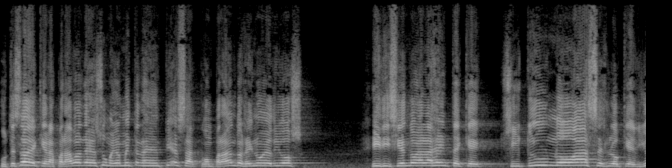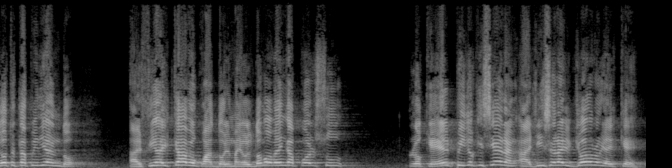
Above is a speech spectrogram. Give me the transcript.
Usted sabe que las palabras de Jesús mayormente las empieza comparando el reino de Dios y diciéndole a la gente que si tú no haces lo que Dios te está pidiendo, al fin y al cabo, cuando el mayordomo venga por su lo que él pidió que hicieran, allí será el lloro y el qué.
